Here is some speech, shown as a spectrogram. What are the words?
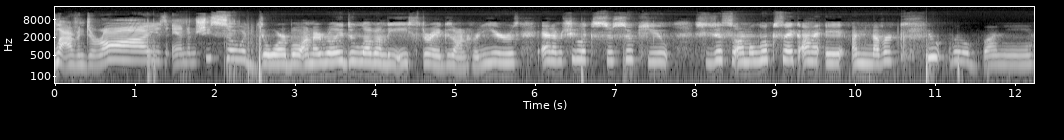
lavender eyes, and um she's so adorable. Um I really do love um the Easter eggs on her ears, and um she looks so so cute. She just um looks like um a another cute little bunny.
